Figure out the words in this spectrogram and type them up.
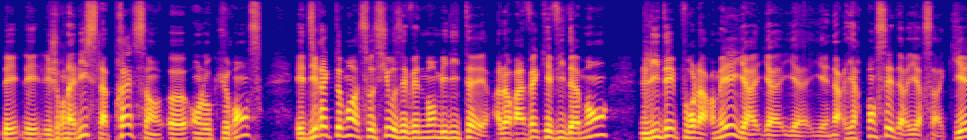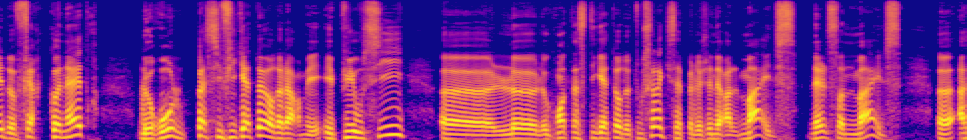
les, journalistes, la presse hein, euh, en l'occurrence, est directement associée aux événements militaires. Alors avec évidemment l'idée pour l'armée, il y, a une arrière-pensée derrière ça, qui est de faire connaître le rôle pacificateur de l'armée. Et puis aussi, euh, le, grand instigateur de tout cela, qui s'appelle le général Miles, Nelson Miles, euh, a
